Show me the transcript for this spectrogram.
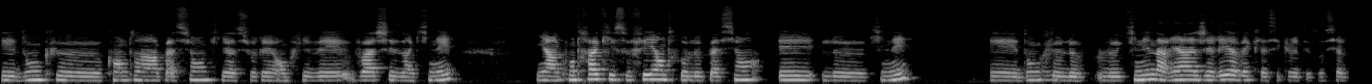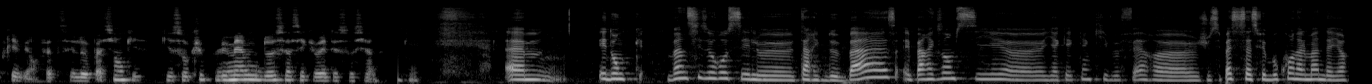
et donc, euh, quand un patient qui est assuré en privé va chez un kiné, il y a un contrat qui se fait entre le patient et le kiné. Et donc, Oui. le, le kiné n'a rien à gérer avec la sécurité sociale privée, en fait. C'est le patient qui, qui s'occupe lui-même de sa sécurité sociale. Euh, et donc, 26 euros, c'est le tarif de base. Et par exemple, si euh, il y a quelqu'un qui veut faire, euh, je ne sais pas si ça se fait beaucoup en Allemagne d'ailleurs,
